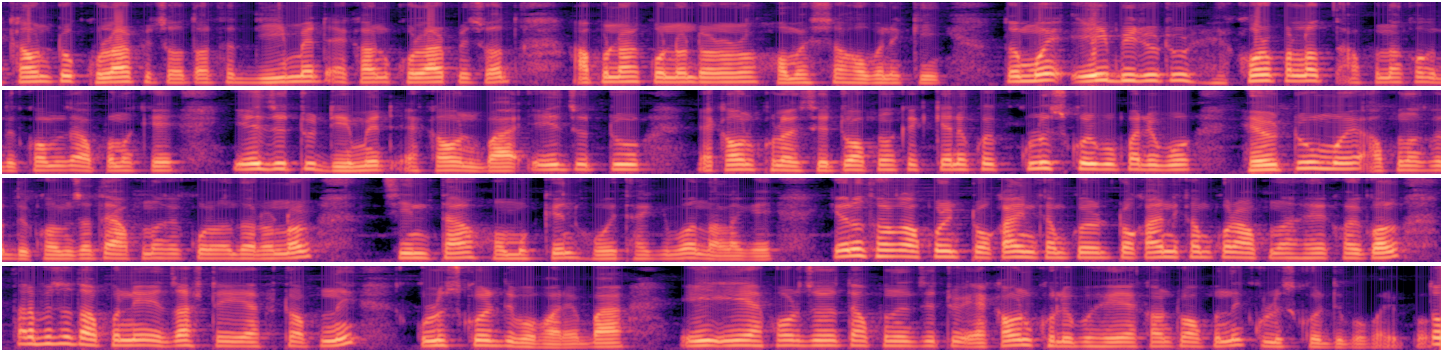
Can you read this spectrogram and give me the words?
একাউণ্টটো খোলাৰ পিছত অৰ্থাৎ ডিমেট একাউণ্ট খোলাৰ পিছত আপোনাৰ কোনো ধৰণৰ সমস্যা হ'ব নেকি? তো মই এই ভিডিঅ'টোৰ শেষৰ ফালত আপোনালোকক দেখুৱাম যে আপোনালোকে এই যিটো ডিমেট একাউণ্ট বা এই যিটো একাউণ্ট খোলাইছে এইটো আপোনালোকে কেনেকৈ ক্লোজ কৰিব পাৰিব সেইটোও মই আপোনালোকক দেখুৱাম যাতে আপোনালোকে কোনো ধৰণৰ চিন্তাৰ সন্মুখীন হৈ থাকিব নালাগে। কিয়নো ধৰক আপুনি টকা ইনকাম কৰিলে টকা ইনকাম কৰা আপোনাৰ শেষ হৈ গ'ল তাৰপিছত আপুনি জাষ্ট এই এপছটো আপুনি ক্লোজ কৰি দিব পাৰে বা এই এই এপৰ জৰিয়তে আপুনি যিটো একাউণ্ট খুলিব সেই একাউণ্টটো আপুনি ক্লোজ কৰি দিব পাৰিব। তো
